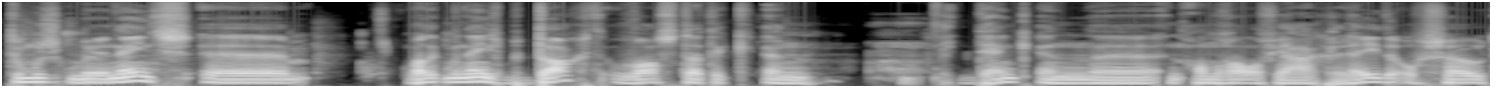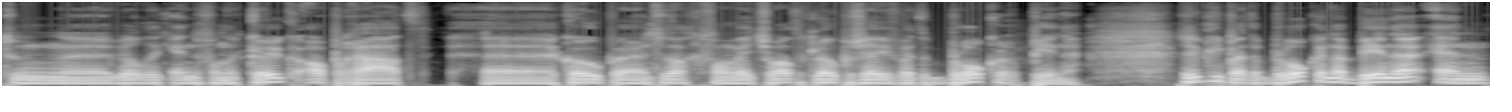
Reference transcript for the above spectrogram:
toen moest ik me ineens. Uh, wat ik me ineens bedacht was dat ik een ik denk een, uh, een anderhalf jaar geleden of zo. Toen uh, wilde ik een van de keukenapparaat uh, kopen. En toen dacht ik van, weet je wat, ik loop eens even bij de blokker binnen. Dus ik liep bij de blokker naar binnen. En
